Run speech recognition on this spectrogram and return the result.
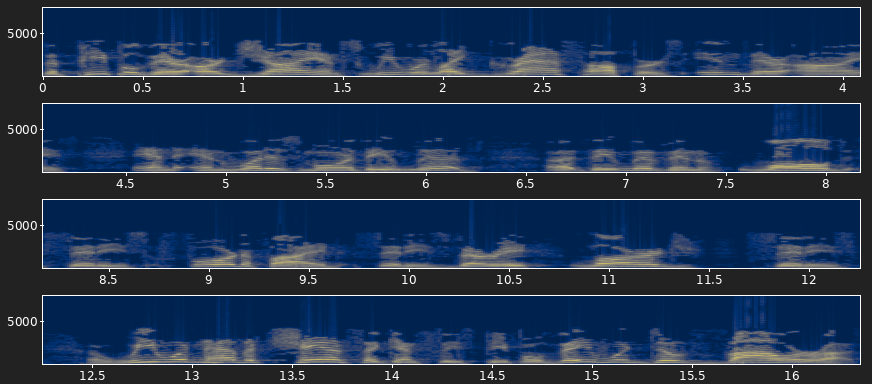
The people there are giants. We were like grasshoppers in their eyes. And, and what is more, they lived uh, they live in walled cities, fortified cities, very large cities. Uh, we wouldn't have a chance against these people. They would devour us.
